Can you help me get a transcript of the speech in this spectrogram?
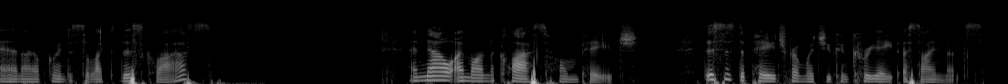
and I'm going to select this class. And now I'm on the class homepage. This is the page from which you can create assignments.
